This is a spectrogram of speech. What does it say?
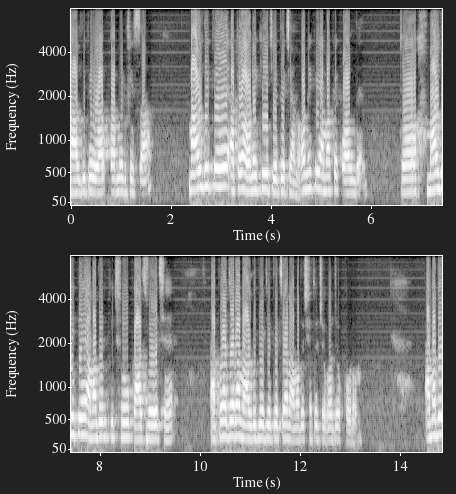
মালদ্বীপের ওয়ার্ক পারমিট ভিসা মালদ্বীপে আপনারা অনেকেই যেতে চান, অনেকেই আমাকে কল দেন। তো মালদ্বীপে আমাদের কিছু কাজ রয়েছে। আপনারা যারা মালদ্বীপে যেতে চান, আমাদের সাথে যোগাযোগ করুন। আমাদের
